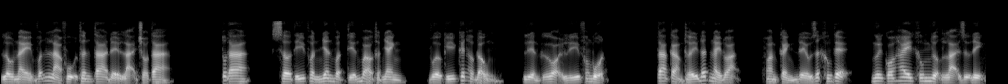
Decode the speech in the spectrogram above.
lâu này vẫn là phụ thân ta để lại cho ta tốt ta, sơ tí phần nhân vật tiến vào thật nhanh, vừa ký kết hợp đồng, liền cứ gọi lý phong bột ta cảm thấy đất này đoạn, hoàn cảnh đều rất không tệ, ngươi có hay không nhượng lại dự định,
